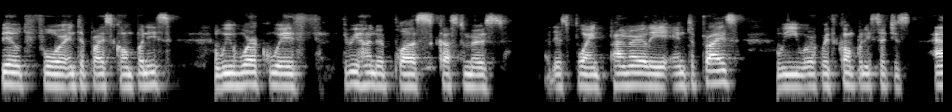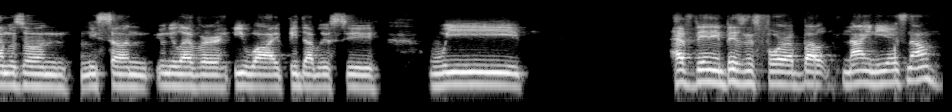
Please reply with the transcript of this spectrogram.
built for enterprise companies. We work with 300 plus customers at this point, primarily enterprise. We work with companies such as Amazon, Nissan, Unilever, EY, PwC. We have been in business for about nine years now.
